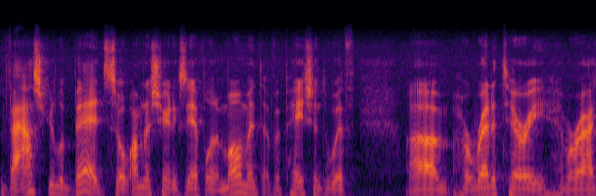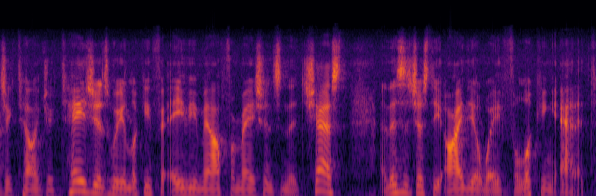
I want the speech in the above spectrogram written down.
vascular beds. So I'm going to show you an example in a moment of a patient with um, hereditary hemorrhagic telangiectasias where you're looking for AV malformations in the chest, and this is just the ideal way for looking at it.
